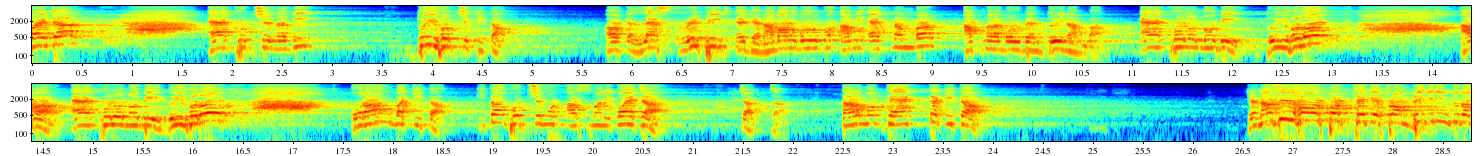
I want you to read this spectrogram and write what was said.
কয়টা? এক হচ্ছে নবী, দুই হচ্ছে কিতাব। ওকে লেটস রিপিট এগেন আবারও বলব, আমি এক নাম্বার, আপনারা বলবেন দুই নাম্বার। এক হলো নবী, দুই হলো আবার, এক হলো নবী, দুই হলো কোরআন বা কিতাব? কিতাব হচ্ছে মোট আসমানি কয়টা? চারটা। তার মধ্যে একটা কিতাব যে নাজিল হওয়ার পর থেকে from beginning to the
